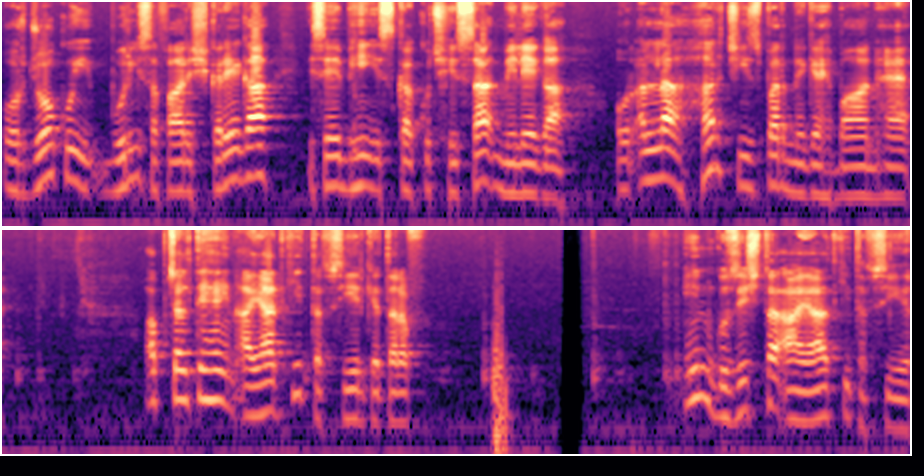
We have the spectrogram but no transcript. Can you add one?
اور جو کوئی بری سفارش کرے گا، اسے بھی اس کا کچھ حصہ ملے گا۔ اور اللہ ہر چیز پر نگہبان ہے۔ اب چلتے ہیں ان آیات کی تفسیر کے طرف۔ ان گزشتہ آیات کی تفسیر۔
